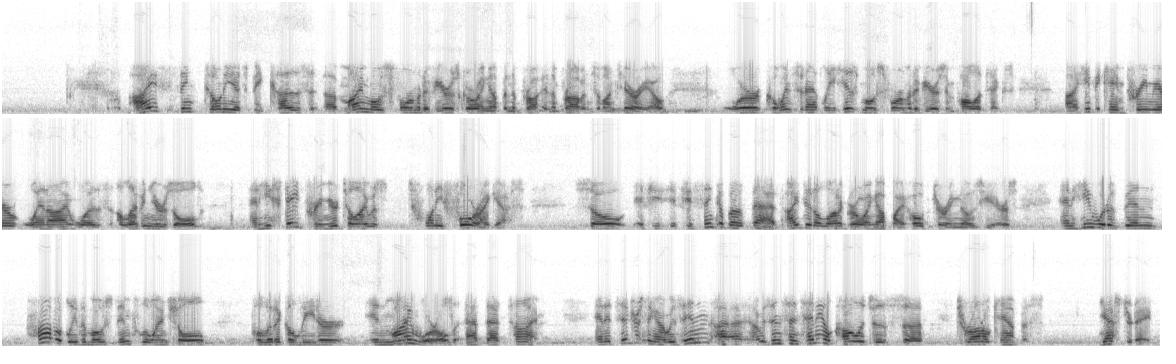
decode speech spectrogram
I think, Tony, it's because uh, my most formative years growing up in the pro- in the province of Ontario were coincidentally his most formative years in politics. Uh, he became premier when I was 11 years old, and he stayed premier till I was 24, I guess. So if you if you think about that, I did a lot of growing up. I hope during those years, and he would have been probably the most influential political leader in my world at that time. And it's interesting. I was in uh, I was in Centennial College's uh, Toronto campus yesterday,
